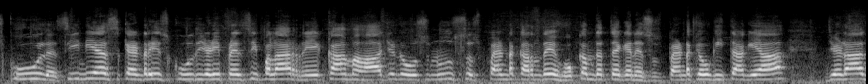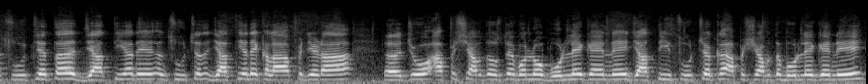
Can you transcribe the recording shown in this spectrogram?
ਸਕੂਲ, ਸੀਨੀਅਰ ਸੈਕੰਡਰੀ ਸਕੂਲ ਦੀ ਜਿਹੜੀ ਪ੍ਰਿੰਸੀਪਲ ਆ, ਰੇਖਾ ਮਹਾਜਨ ਉਸ ਨੂੰ ਸਸਪੈਂਡ ਕਰਨ ਦੇ ਹੁਕਮ ਦਿੱਤੇ ਗਏ ਨੇ। ਸਸਪੈਂਡ ਕਿਉਂ ਕੀਤਾ ਗਿਆ? ਜਿਹੜਾ ਅਨੁਸੂਚਿਤ ਜਾਤੀਆਂ ਦੇ ਅਨੁਸੂਚਿਤ ਜਾਤੀਆਂ ਦੇ ਖਿਲਾਫ ਜਿਹੜਾ ਜੋ ਅਪਸ਼ਬਦ ਉਸ ਦੇ ਵੱਲੋਂ ਬੋਲੇ ਗਏ ਨੇ, ਜਾਤੀ ਸੂਚਕ ਅਪਸ਼ਬਦ ਬੋਲੇ ਗਏ ਨੇ,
